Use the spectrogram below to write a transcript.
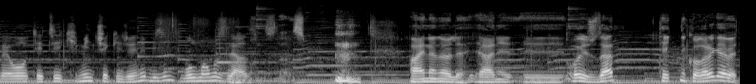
ve o tetiği kimin çekeceğini bizim bulmamız lazım. lazım. Aynen öyle. Yani e, o yüzden teknik olarak evet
